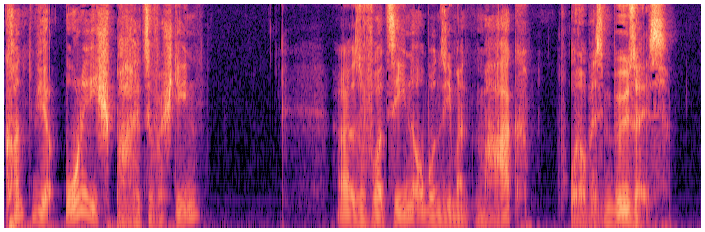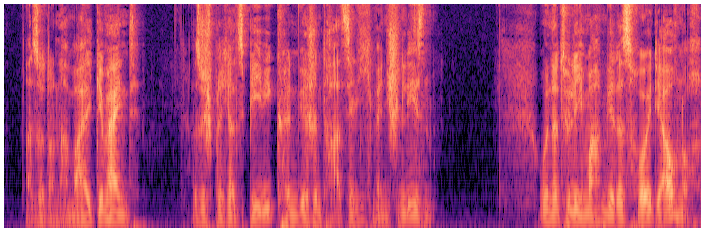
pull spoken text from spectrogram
konnten wir, ohne die Sprache zu verstehen, äh, sofort sehen, ob uns jemand mag oder ob es ein Böser ist. Also dann haben wir halt geweint. Also sprich, als Baby können wir schon tatsächlich Menschen lesen. Und natürlich machen wir das heute auch noch.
